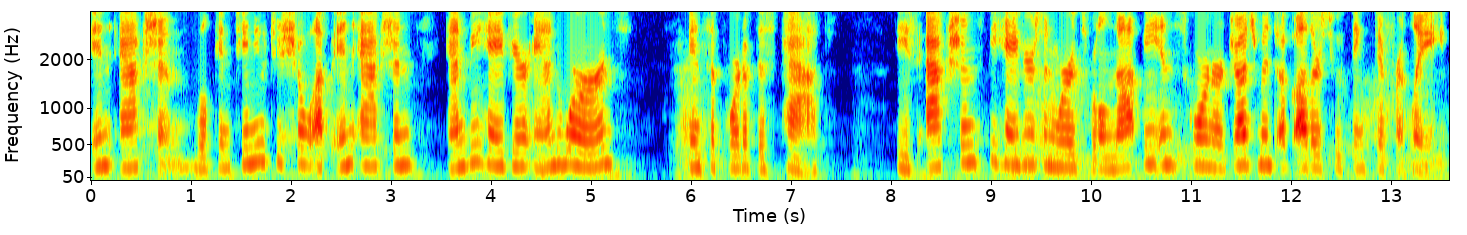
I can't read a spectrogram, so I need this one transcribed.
in action, will continue to show up in action and behavior and words in support of this path. These actions, behaviors, and words will not be in scorn or judgment of others who think differently,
